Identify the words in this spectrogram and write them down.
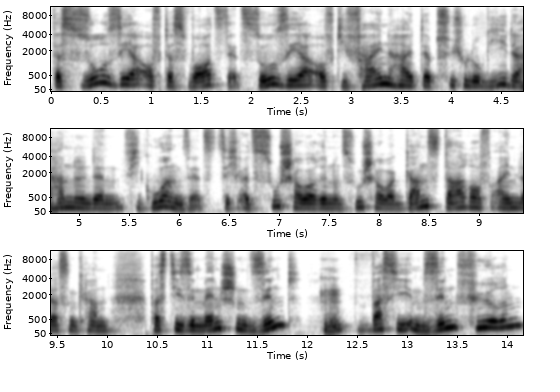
das so sehr auf das Wort setzt, so sehr auf die Feinheit der Psychologie der handelnden Figuren setzt, sich als Zuschauerinnen und Zuschauer ganz darauf einlassen kann, was diese Menschen sind, mhm. was sie im Sinn führen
